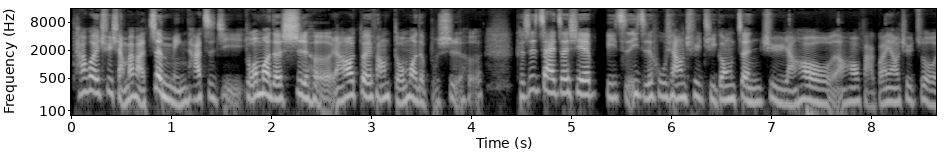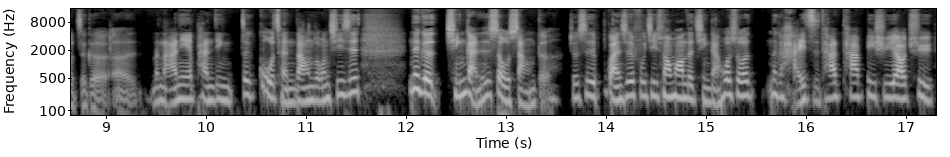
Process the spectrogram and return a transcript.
他会去想办法证明他自己多么的适合，然后对方多么的不适合。可是，在这些彼此一直互相去提供证据，然后然后法官要去做这个呃拿捏判定这个过程当中，其实那个情感是受伤的，就是不管是夫妻双方的情感，或者说那个孩子他他必须要去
